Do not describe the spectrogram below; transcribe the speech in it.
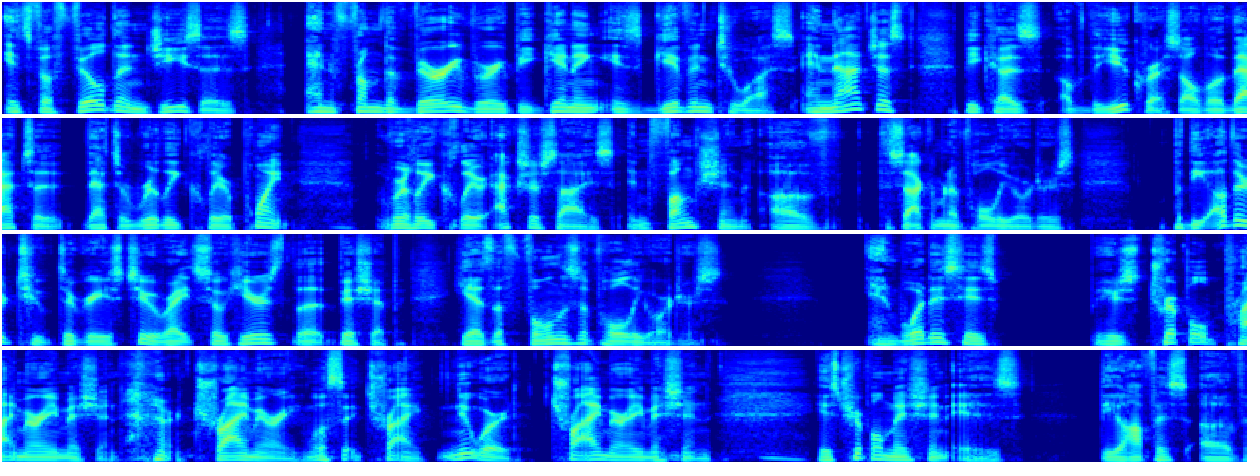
It's fulfilled in Jesus and from the very very beginning is given to us. And not just because of the Eucharist although that's a that's a really clear point really clear exercise and function of the sacrament of holy orders. But the other two degrees too right? So here's the bishop. He has the fullness of holy orders. And what is his his triple primary mission? Or trimary we'll say tri new word trimary mission. His triple mission is the office of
